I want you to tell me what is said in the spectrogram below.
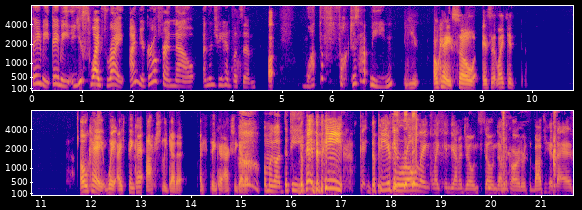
baby, baby, you swiped right. I'm your girlfriend now." And then she headbutts him. Uh- what the fuck does that mean? You okay? So is it like it? Okay, wait. I think I actually get it. I think I actually get it. oh my god, the P. The P, the P, the P is rolling like Indiana Jones stone down the corridor. It's about to hit the end,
